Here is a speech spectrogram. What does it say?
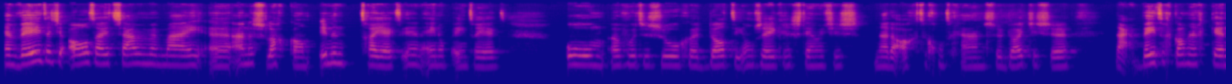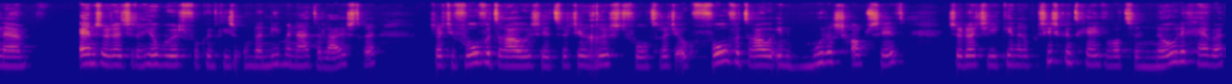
En weet dat je altijd samen met mij uh, aan de slag kan in een traject, in een één op één traject. Om ervoor te zorgen dat die onzekere stemmetjes naar de achtergrond gaan. Zodat je ze nou, beter kan herkennen. En zodat je er heel bewust voor kunt kiezen om daar niet meer naar te luisteren. Zodat je vol vertrouwen zit, zodat je rust voelt. Zodat je ook vol vertrouwen in het moederschap zit. Zodat je je kinderen precies kunt geven wat ze nodig hebben.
